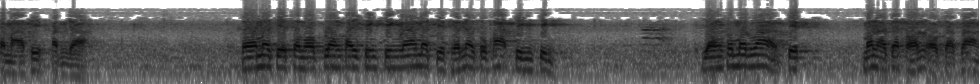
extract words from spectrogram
สมาธิปัญญา แต่เมื่อจิตสงบลงไปจริง ๆ แล้วเมื่อจิตเห็นอสุภะจริง ๆ อย่างสมมติว่าจิตมันอาจจะถอนออกจากร่าง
